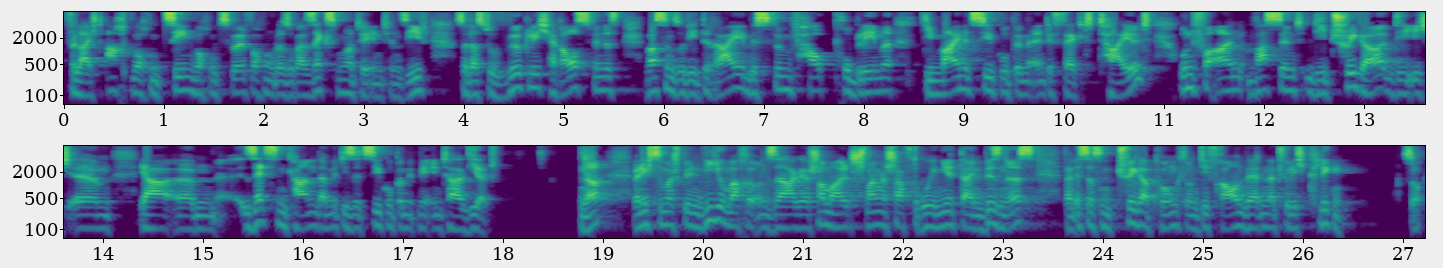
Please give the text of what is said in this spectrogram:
vielleicht acht Wochen, zehn Wochen, zwölf Wochen oder sogar sechs Monate intensiv, sodass du wirklich herausfindest, was sind so die drei bis fünf Hauptprobleme, die meine Zielgruppe im Endeffekt teilt und vor allem, was sind die Trigger, die ich ähm, ja ähm, setzen kann, damit diese Zielgruppe mit mir interagiert. Na, wenn ich zum Beispiel ein Video mache und sage, schau mal, Schwangerschaft ruiniert dein Business, dann ist das ein Triggerpunkt und die Frauen werden natürlich klicken. So,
